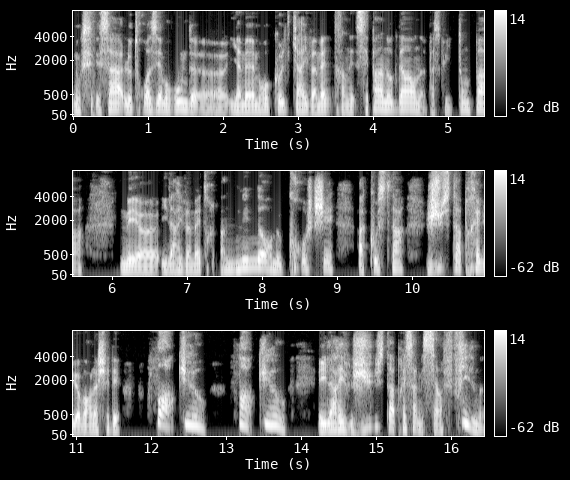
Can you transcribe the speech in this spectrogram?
donc c'est ça. Le troisième round, euh, il y a même Rockhold qui arrive à mettre un, c'est pas un knockdown parce qu'il tombe pas, mais euh, il arrive à mettre un énorme crochet à Costa juste après lui avoir lâché des fuck you, fuck you. Et il arrive juste après ça, mais c'est un film.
